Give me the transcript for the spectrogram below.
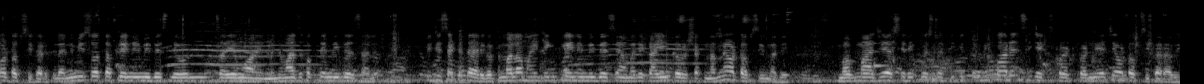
ऑटोप्सी करतील. आणि मी स्वतः प्लेन एमबीबीएस लेवलचा एमओ आहे. म्हणजे माझं फक्त एमबीबीएस झालं. पीजीसाठी तयारी करतो. मला माहिती आहे की प्लेन एमबीबीएस यामध्ये काही करू शकणार नाही ऑटोप्सीमध्ये मग माझी अशी रिक्वेस्ट होती की तुम्ही फॉरेन्सिक एक्सपर्टकडून याची ऑटोप्सी करावी.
